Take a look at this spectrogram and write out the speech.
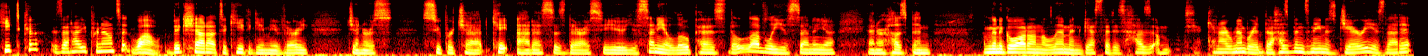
Hitke? Is that how you pronounce it? Wow. Big shout out to Keith. He gave me a very generous super chat. Kate Addis is there. I see you. Yesenia Lopez, the lovely Yesenia, and her husband. I'm going to go out on a limb and guess that his husband, um, can I remember it? The husband's name is Jerry. Is that it?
